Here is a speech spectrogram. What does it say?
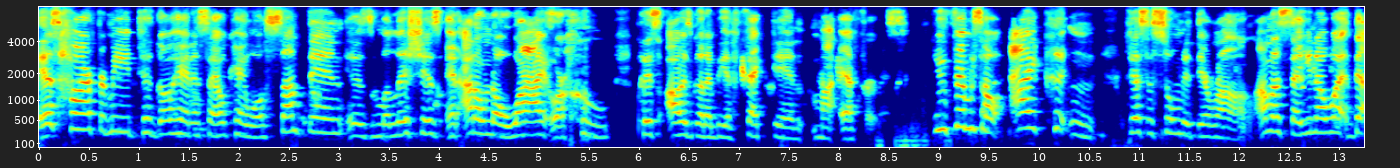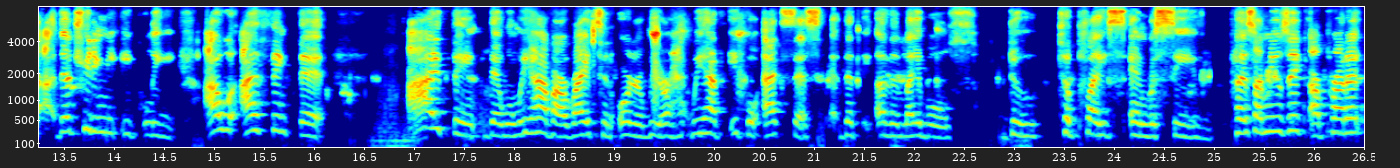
it's hard for me to go ahead and say, okay, well, something is malicious and I don't know why or who, but it's always going to be affecting my efforts. You feel me? So I couldn't just assume that they're wrong. I'm going to say, you know what? They're, they're treating me equally. I would, I think that I think that when we have our rights in order, we are we have equal access that the other labels do to place and receive place our music, our product,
